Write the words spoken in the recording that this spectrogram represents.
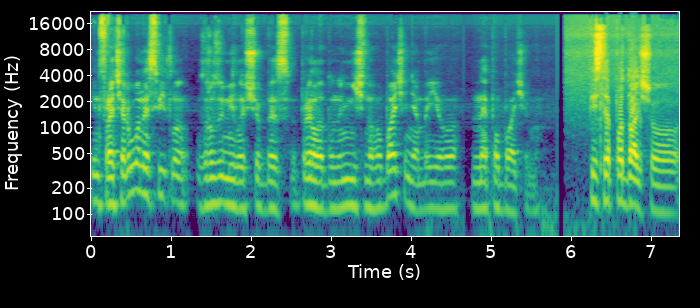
Інфрачервоне світло, зрозуміло, що без приладу нічного бачення ми його не побачимо. Після подальшого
